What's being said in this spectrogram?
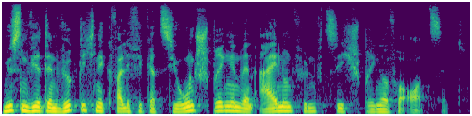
müssen wir denn wirklich eine Qualifikation springen, wenn 51 Springer vor Ort sind?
